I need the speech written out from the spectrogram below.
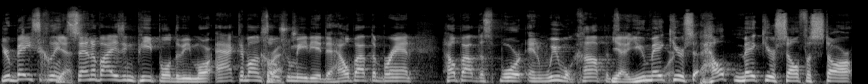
you're basically Yes. incentivizing people to be more active on Correct. social media to help out the brand, help out the sport, and we will compensate. Yeah, you make your help make yourself a star.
